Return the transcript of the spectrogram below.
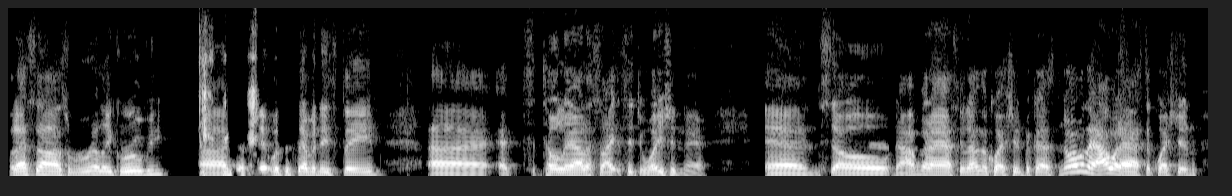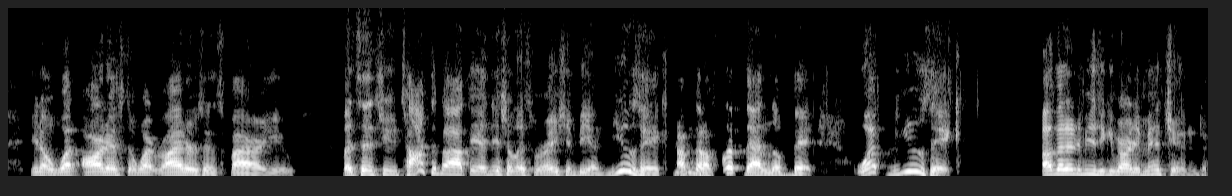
Well, that sounds really groovy uh, to fit with the 70s theme. Uh, totally out of sight situation there. And so now I'm going to ask another question because normally I would ask the question, you know, what artists or what writers inspire you? But since you talked about the initial inspiration being music, I'm going to flip that a little bit. What music, other than the music you've already mentioned,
